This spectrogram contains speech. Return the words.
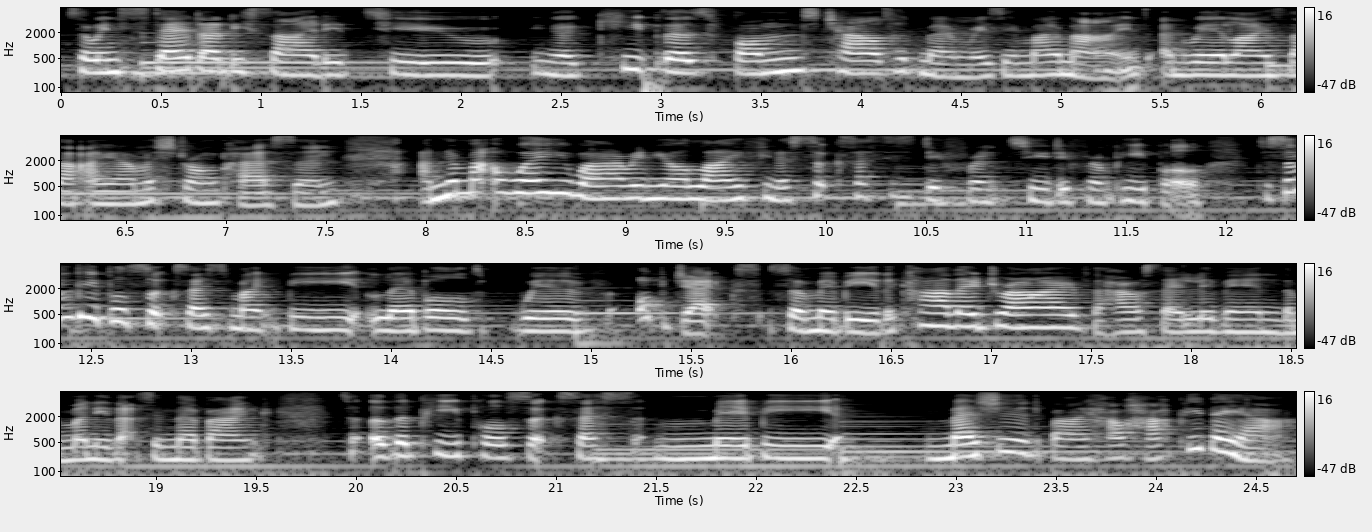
So instead, I decided to, you know, keep those fond childhood memories in my mind and realize that I am a strong person. And no matter where you are in your life, you know, success is different to different people. To some people, success might be labeled with objects. So maybe the car they drive, the house they live in, the money that's in their bank. To other people, success may be measured by how happy they are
